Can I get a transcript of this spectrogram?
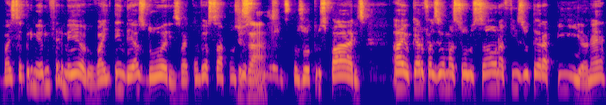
vai ser primeiro enfermeiro, vai entender as dores, vai conversar com os gestores, com os outros pares. Ah, eu quero fazer uma solução na fisioterapia, né?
